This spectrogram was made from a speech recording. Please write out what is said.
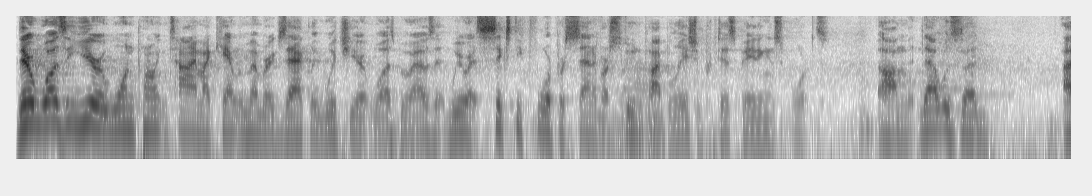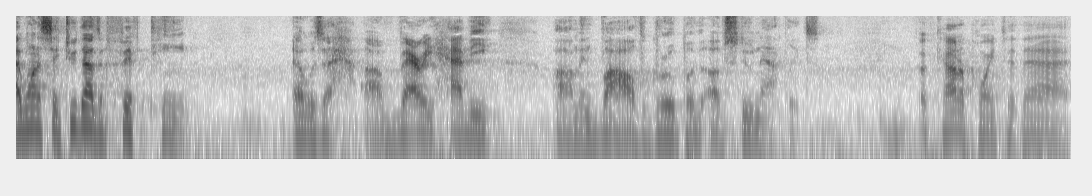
There was a year at one point in time, I can't remember exactly which year it was, but I was at, we were at 64% of our student population participating in sports. Um, that was, uh, I want to say 2015. It was a, a very heavy, um, involved group of, of student athletes. A counterpoint to that,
